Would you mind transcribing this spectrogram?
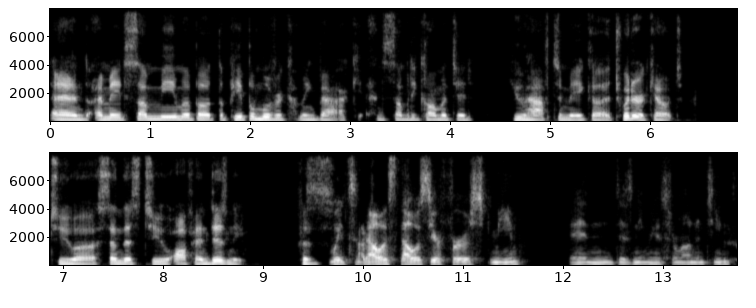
and I made some meme about the People Mover coming back, and somebody commented, "You have to make a Twitter account to uh, send this to Offhand Disney." Because Wait, so that was that was your first meme in Disney memes for modern teens?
